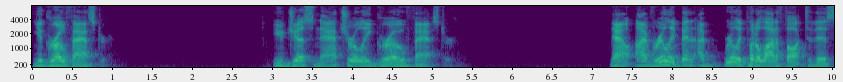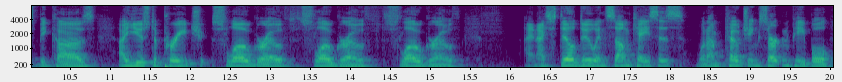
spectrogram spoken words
you grow faster. You just naturally grow faster. Now, I've really been, I've really put a lot of thought to this because I used to preach slow growth, slow growth, slow growth. And I still do in some cases when I'm coaching certain people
